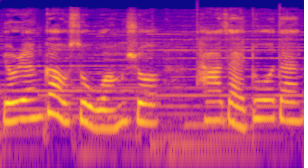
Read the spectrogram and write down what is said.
有人告诉王说他在多丹，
